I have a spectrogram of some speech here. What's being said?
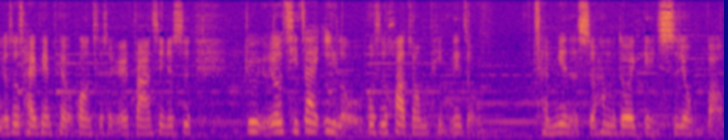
有时候柴片陪我逛街的时候，也会发现就是，就尤其在一楼或是化妆品那种层面的时候，他们都会给你试用包。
